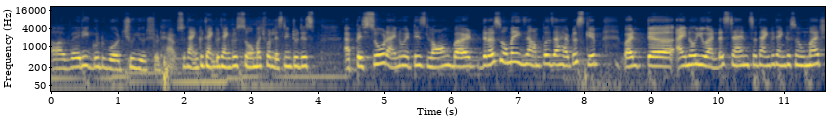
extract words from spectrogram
a very good virtue you should have. So thank you thank you thank you so much for listening to this episode. I know it is long but there are so many examples i have to skip but uh, i know you understand. So thank you thank you so much.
